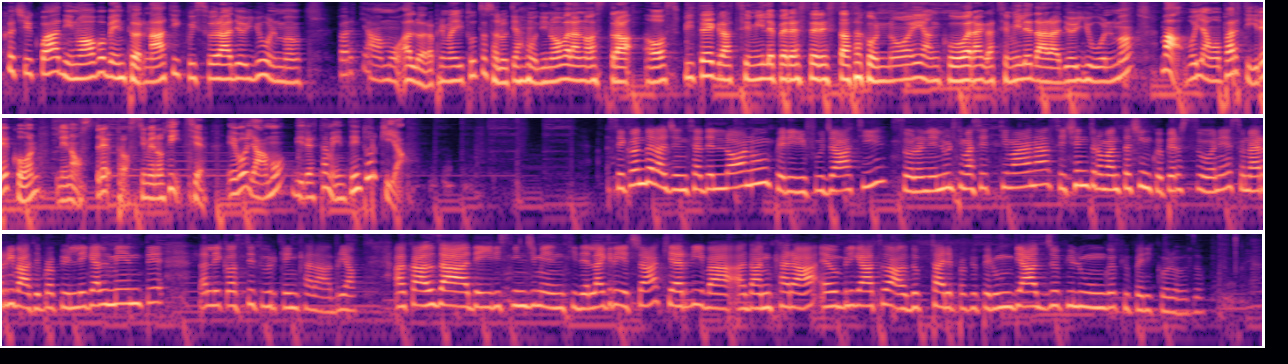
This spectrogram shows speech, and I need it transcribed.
eccoci qua di nuovo, bentornati qui su Radio Yulm. Partiamo, allora prima di tutto salutiamo di nuovo la nostra ospite, grazie mille per essere stata con noi ancora, grazie mille da Radio Yulm, ma vogliamo partire con le nostre prossime notizie e vogliamo direttamente in Turchia. Secondo l'Agenzia dell'ONU per i rifugiati, solo nell'ultima settimana 695 persone sono arrivate proprio illegalmente dalle coste turche in Calabria. A causa dei respingimenti della Grecia, chi arriva ad Ankara è obbligato ad optare proprio per un viaggio più lungo e più pericoloso.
